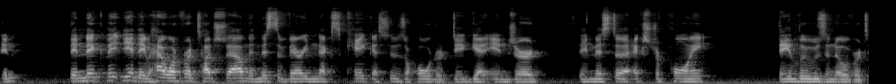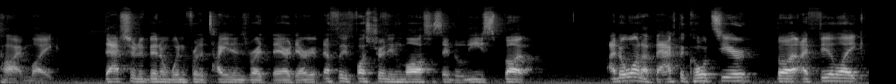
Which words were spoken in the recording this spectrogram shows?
They, they, make, they, yeah, they had one for a touchdown. They missed the very next kick as soon as the holder did get injured. They missed an extra point. They lose in overtime. Like that should have been a win for the Titans right there. They're definitely frustrating loss to say the least. But I don't want to back the Colts here. But I feel like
